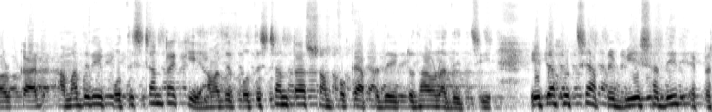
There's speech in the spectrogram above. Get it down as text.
দরকার আমাদের এই প্রতিষ্ঠানটা কি? আমাদের প্রতিষ্ঠানটা সম্পর্কে আপনাদের একটু ধারণা দিচ্ছি। এটা হচ্ছে আপনার বিয়ে শাদীর একটা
